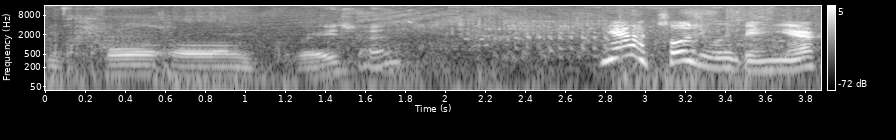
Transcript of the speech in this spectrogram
before on Grace End? Yeah, I told you we've been here.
